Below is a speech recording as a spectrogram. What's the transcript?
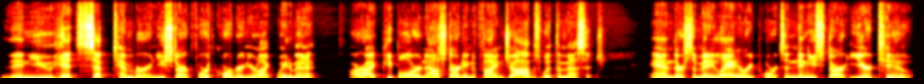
Then you hit September and you start fourth quarter and you're like, wait a minute. All right. People are now starting to find jobs with the message and there's so many landing reports. And then you start year two.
